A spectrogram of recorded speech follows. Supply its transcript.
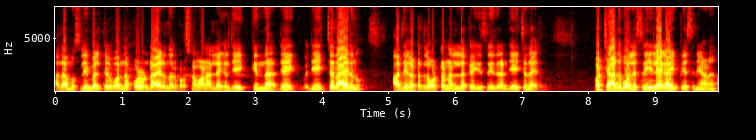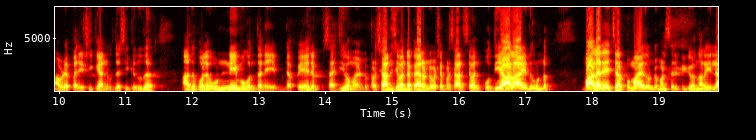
അത് ആ മുസ്ലിം ബെൽറ്റ് വന്നപ്പോഴുണ്ടായിരുന്ന ഒരു പ്രശ്നമാണ്. അല്ലെങ്കിൽ ജയിക്കുന്ന ജയി ജയിച്ചതായിരുന്നു. ആദ്യഘട്ടത്തിൽ വോട്ടെണ്ണലിലൊക്കെ ഈ ശ്രീധരൻ ജയിച്ചതായിരുന്നു. പക്ഷെ അതുപോലെ ശ്രീലേഖ ഐ പി എസിനെയാണ് അവിടെ പരീക്ഷിക്കാൻ ഉദ്ദേശിക്കുന്നത്. അതുപോലെ ഉണ്ണി മുകുന്ദനെയും പേരും സജീവമായുണ്ട്. പ്രശാന്ത് ശിവന്റെ പേരുണ്ട് പക്ഷേ പ്രശാന്ത് ശിവൻ പുതിയ ആളായതുകൊണ്ടും വളരെ ചെറുപ്പമായതുകൊണ്ട് മത്സരിപ്പിക്കുമെന്നറിയില്ല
